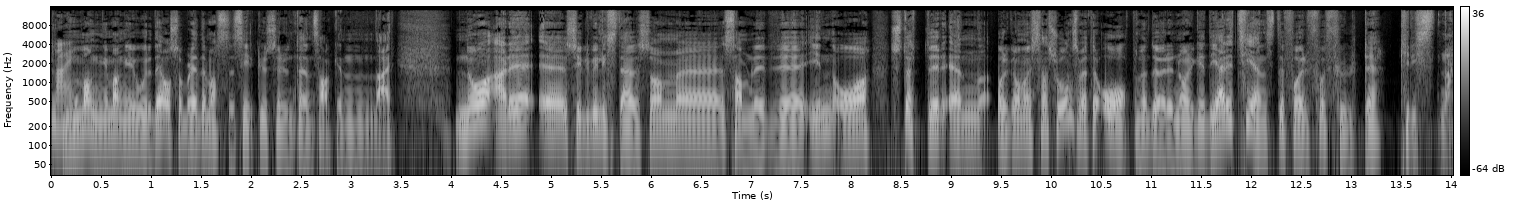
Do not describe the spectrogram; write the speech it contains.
Nei. Mange, mange gjorde det, og så ble det masse sirkus rundt den saken der. Nå er det eh, Sylvi Listhaug som eh, samler eh, inn og støtter en organisasjon som heter Åpne dører Norge. De er i tjeneste for forfulgte kristne.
